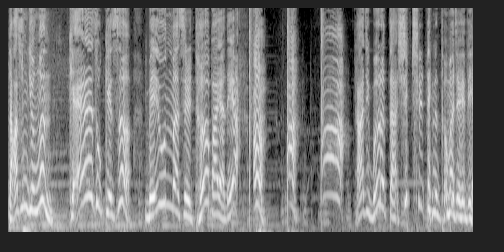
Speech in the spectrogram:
나순경은 계속해서 매운맛을 더 봐야 돼요 아! 아직 멀었다 17대는 더 맞아야 돼요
